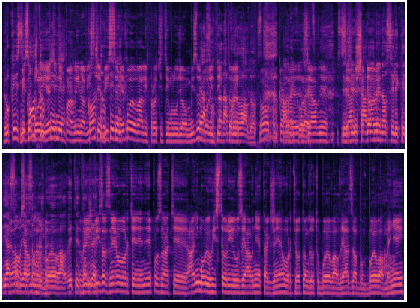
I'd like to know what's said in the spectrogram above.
Lebo keby ste my sme boli jediní, pán Hlina, vy ste, vy ste nebojovali proti tým ľuďom. My sme Ja boli tí, ktorí... No tak ale zjavne... Ste, zjavne že ale- nosili, keď ja som- ja som už bojoval, viete, vy, takže- vy zase nehovorte, ne, nepoznáte ani moju históriu zjavne, takže nehovorte o tom, kto tu bojoval viac alebo bojoval menej.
